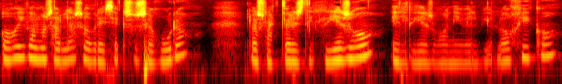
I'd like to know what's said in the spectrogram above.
Hoy vamos a hablar sobre sexo seguro los factores de riesgo, el riesgo a nivel biológico,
